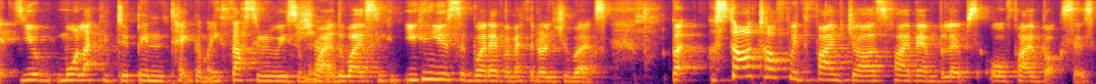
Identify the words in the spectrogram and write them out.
it's you're more likely to pin take the money. So that's the reason sure. why. Otherwise, you can, you can use whatever methodology works. But start off with five jars, five envelopes, or five boxes,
